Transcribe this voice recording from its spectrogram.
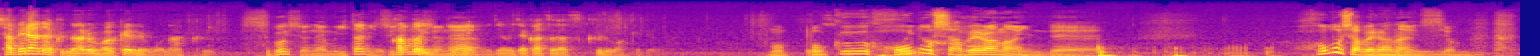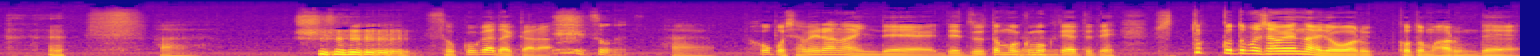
喋らなくなるわけでもなく、すごいですよね。もう板についてますよね、ねめちゃめちゃガツガツ来るわけでも。もう僕ほぼ喋らないんでほぼ喋らないんですよ、はい、そこがだから。そうなんです。はい、ほぼ喋らないんででずっと黙々とやってて、一言も喋んないで終わることもあるんで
